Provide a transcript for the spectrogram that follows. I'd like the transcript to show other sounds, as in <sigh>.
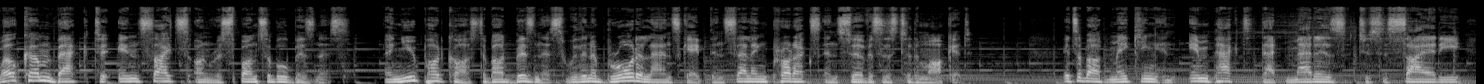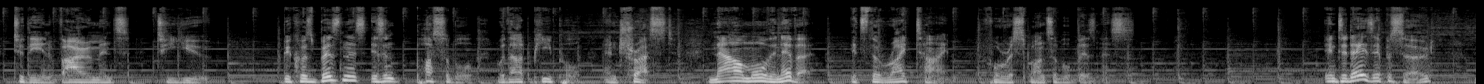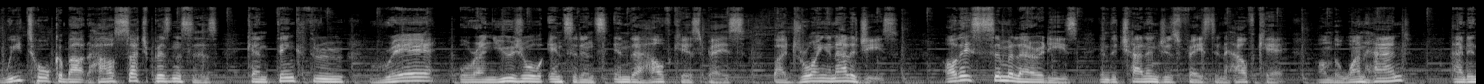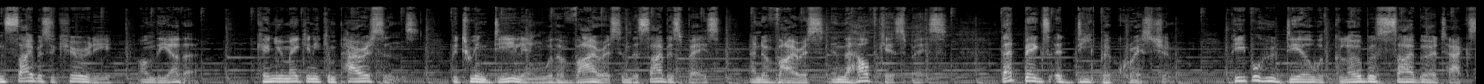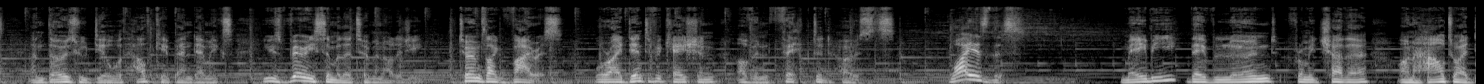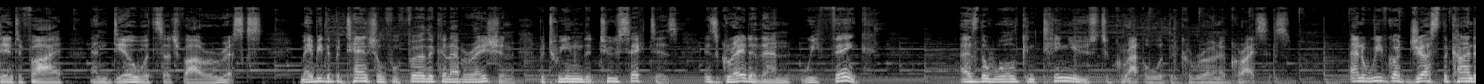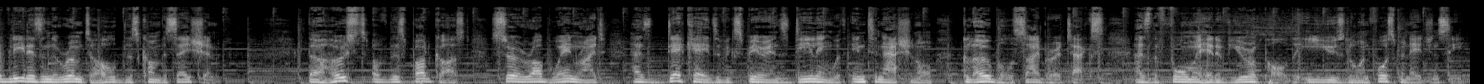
Welcome back to Insights on Responsible Business, a new podcast about business within a broader landscape than selling products and services to the market. It's about making an impact that matters to society, to the environment, to you. Because business isn't possible without people and trust. Now more than ever, it's the right time for responsible business. In today's episode, we talk about how such businesses can think through rare or unusual incidents in the healthcare space by drawing analogies. Are there similarities in the challenges faced in healthcare on the one hand and in cybersecurity on the other? Can you make any comparisons between dealing with a virus in the cyberspace and a virus in the healthcare space? That begs a deeper question. People who deal with global cyber attacks and those who deal with healthcare pandemics use very similar terminology, terms like virus or identification of infected hosts. Why is this? Maybe they've learned from each other on how to identify and deal with such viral risks. Maybe the potential for further collaboration between the two sectors is greater than we think as the world continues to grapple with the corona crisis. And we've got just the kind of leaders in the room to hold this conversation. The host of this podcast, Sir Rob Wainwright, has decades of experience dealing with international, global cyber attacks as the former head of Europol, the EU's law enforcement agency.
